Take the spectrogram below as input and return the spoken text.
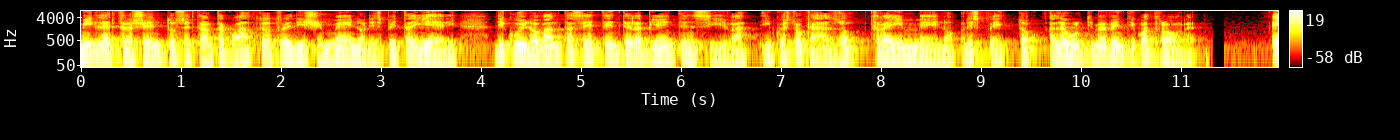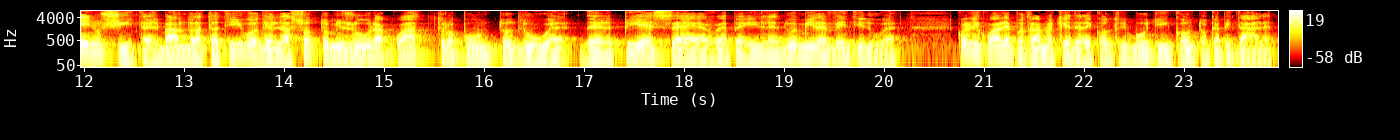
1374, 13 in meno rispetto a ieri, di cui 97 in terapia intensiva, in questo caso 3 in meno rispetto alle ultime 24 ore. È in uscita il bando attuativo della sottomisura 4.2 del PSR per il 2022, con il quale potranno chiedere contributi in conto capitale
